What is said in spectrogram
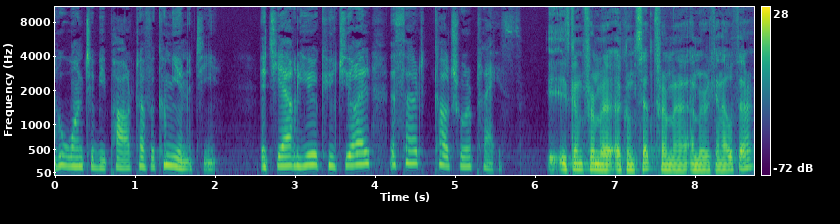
who want to be part of a community. A tiers-lieu culturel, a third cultural place. It comes from a, a concept from an American author,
